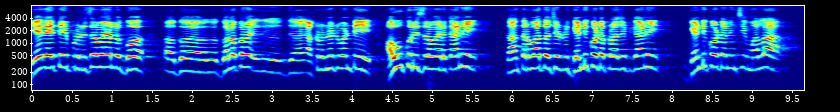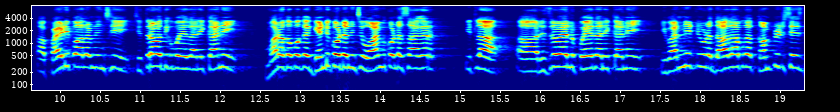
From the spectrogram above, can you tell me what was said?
ఏదైతే ఇప్పుడు రిజర్వాయర్లు గో గో- గొల్లప అక్కడ ఉన్నటువంటి అవుకు రిజర్వాయర్ కానీ దాని తర్వాత వచ్చేటువంటి గెండికోట ప్రాజెక్ట్ కానీ గెండికోట నుంచి మళ్ళా పైడిపాలెం నుంచి చిత్రావతికి పోయేదానికి కానీ మరొక పక్క గెండికోట నుంచి వామికొండ సాగర్ ఇట్లా రిజర్వాయర్లు పోయేదానికి కానీ ఇవన్నిటిని కూడా దాదాపుగా కంప్లీట్ చేసి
